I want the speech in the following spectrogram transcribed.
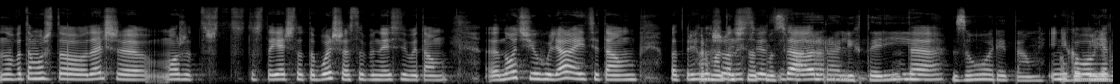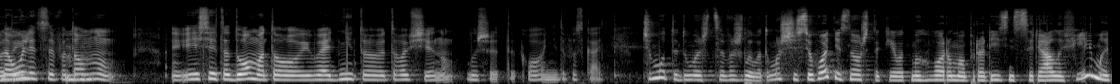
Ну, потому что дальше может что стоять что-то больше, особенно если вы там э, ночью гуляете, там под приглашенный Романтична свет. атмосфера, да, ліхтарі, да. зорі там. И або никого біля нет на води. улице, потом, Мгм. ну, если это дома, то и вы одни, то это вообще, ну, лучше такого не допускать. Чому ти думаєш це важливо? Тому що сьогодні знову ж таки, от ми говоримо про різні серіали, фільми.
